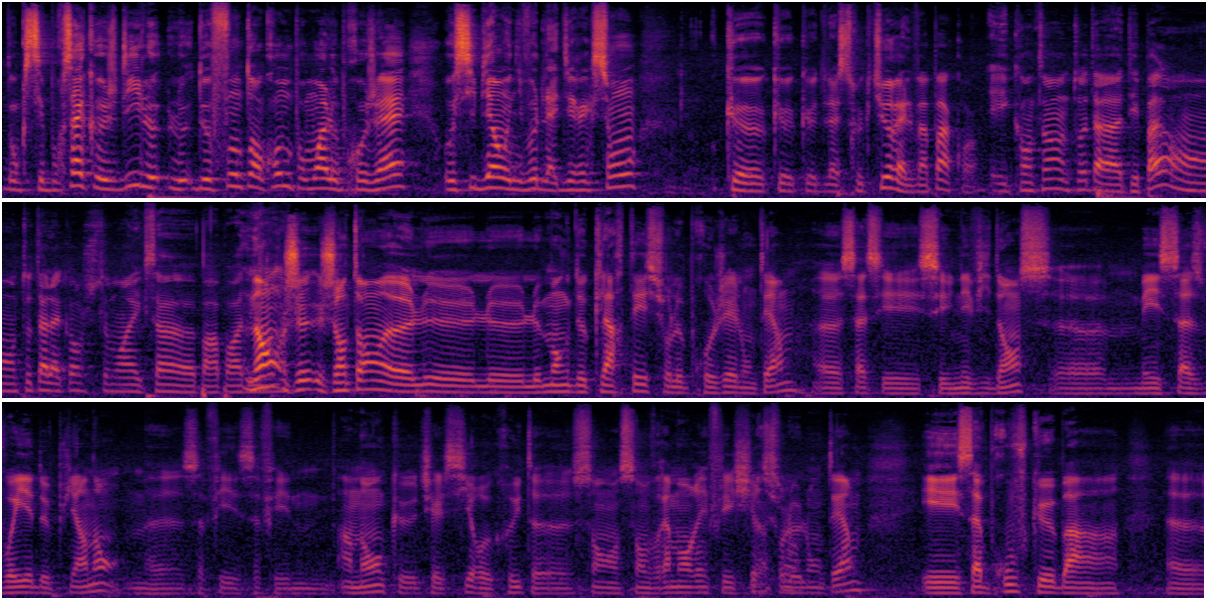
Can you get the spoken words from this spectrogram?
Donc c'est pour ça que je dis le, le- de fond en comble pour moi le projet, aussi bien au niveau de la direction que, que, que de la structure, elle va pas quoi. Et Quentin, toi, t'es pas en total accord justement avec ça euh, par rapport à. Non, je- j'entends euh, le, le- le manque de clarté sur le projet long terme. Euh, ça, c'est c'est une évidence. euh, mais ça se voyait depuis un an. Euh, ça, fait, ça fait un an que Chelsea recrute euh, sans, sans vraiment réfléchir Bien sur sûr. le long terme. Et ça prouve que ben, euh,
